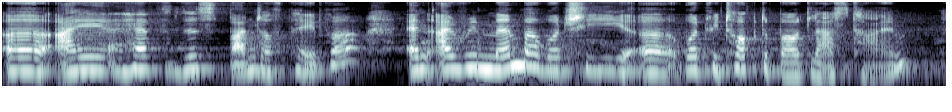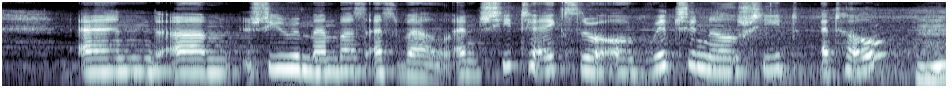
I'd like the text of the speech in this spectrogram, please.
uh, I have this bunch of paper, and I remember what she, uh, what we talked about last time, and um, she remembers as well. And she takes the original sheet at home, mm-hmm.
